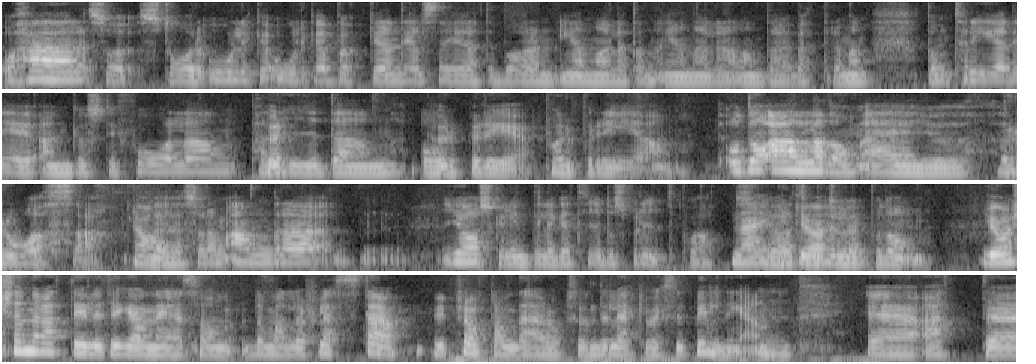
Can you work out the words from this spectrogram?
och här så står det olika olika böcker. En del säger att det bara den ena eller att den ena eller den andra är bättre. Men de tre det är ju angustifolan, palidan och purpuré. purpurean. Och då, alla de är ju rosa. Ja. Så de andra, jag skulle inte lägga tid och sprit på att Nej, göra tinktur på dem. Jag känner att det är lite grann är som de allra flesta. Vi pratade om det här också under läkeväxtutbildningen. Mm. Eh, att eh,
